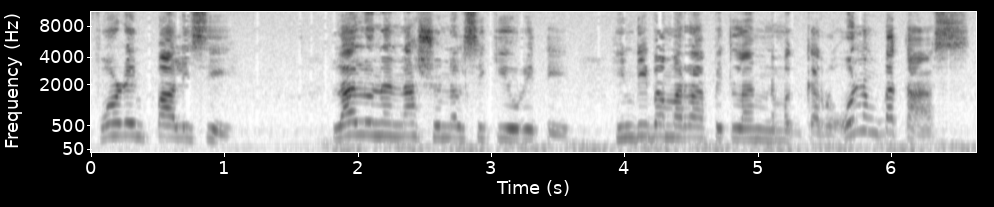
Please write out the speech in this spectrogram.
foreign policy, lalo na national security, hindi ba marapit lang na magkaroon ng batas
